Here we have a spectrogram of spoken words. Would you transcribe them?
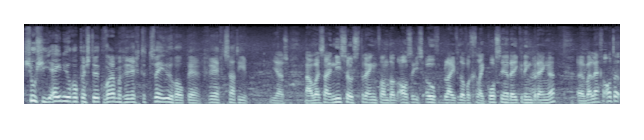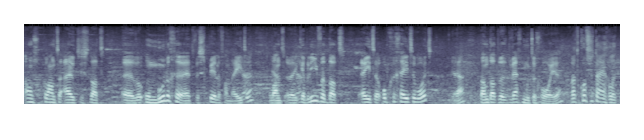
Sushi 1 euro per stuk, warme gerechten 2 euro per gerecht staat hier. Juist. Nou, wij zijn niet zo streng van dat als er iets overblijft... dat we gelijk kosten in rekening brengen. Uh, wij leggen altijd onze klanten uit is dat uh, we ontmoedigen het verspillen van eten. Want uh, ik heb liever dat eten opgegeten wordt... Ja, dan dat we het weg moeten gooien. Wat kost het eigenlijk?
